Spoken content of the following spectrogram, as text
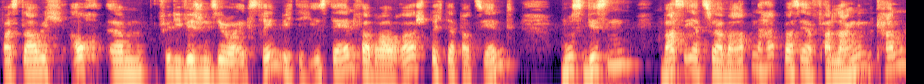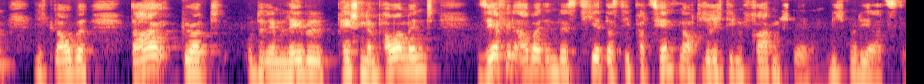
was glaube ich auch ähm, für die Vision Zero extrem wichtig ist, der Endverbraucher, sprich der Patient, muss wissen, was er zu erwarten hat, was er verlangen kann. Ich glaube, da gehört unter dem Label Patient Empowerment sehr viel Arbeit investiert, dass die Patienten auch die richtigen Fragen stellen, nicht nur die Ärzte.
